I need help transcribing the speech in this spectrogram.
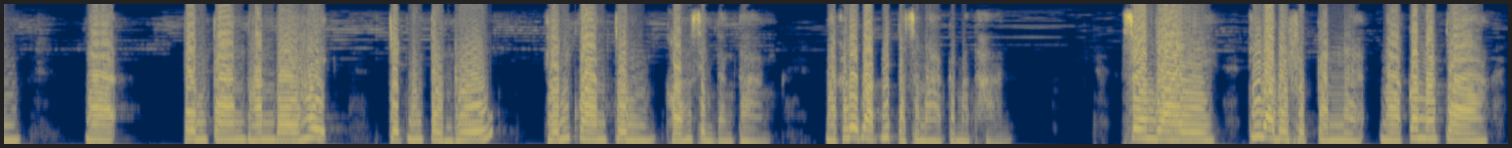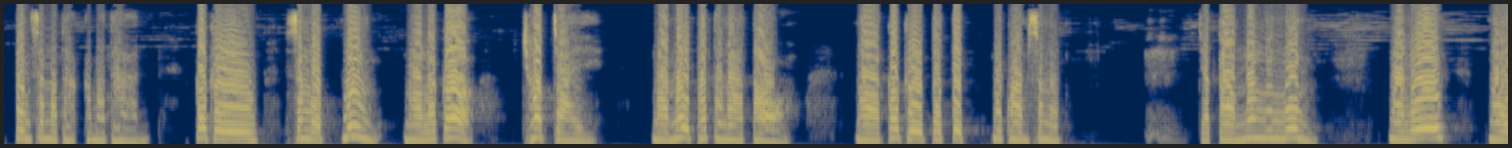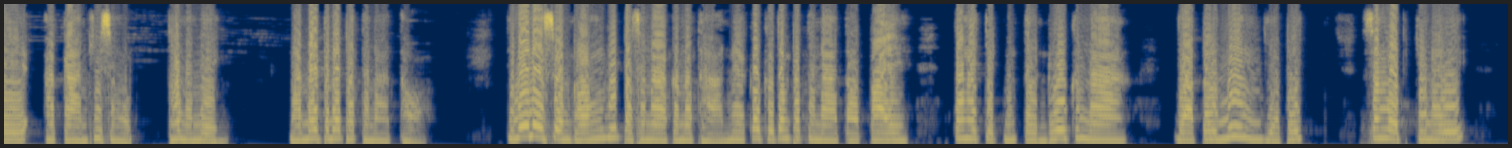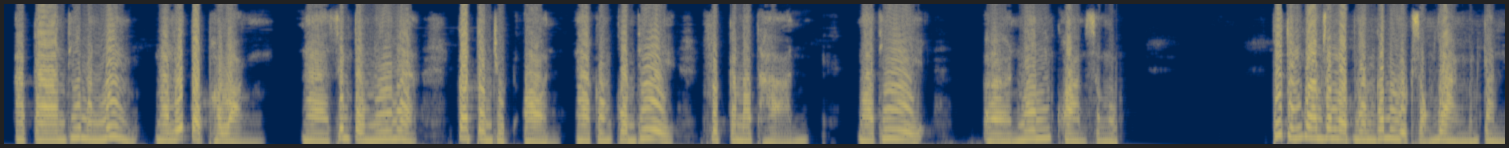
นะเป็นการทำโดยให้จิตมันตื่นรู้ เห็นความจริงของสิ่งต่างๆนะเขาเรียกว่าวิปัสสนากรรมฐาน ส่วนใหญ่ ที่เราไปฝึกกันเนี่ยนะก็มักจะเป็นสมถกรรมฐาน ก็คือสงบนิ่งนะแล้วก็ชอบใจนะไม่พัฒนาต่อนะก็คือไปติดในความสงบจากการนั่งนิ่งๆนะหรือในอาการที่สงบเท่านั้นเองนะไม่ไปได้พัฒนาต่อ ทีนี้ในส่วนของวิปัสสนากรรมฐานเนี่ยก็คือต้องพัฒนาต่อไป ต้องให้จิตมันตื่นรู้ขึ้นมา อย่าไปนิ่ง อย่าไปสงบอยู่ในอาการที่มันนิ่งนะหรือตกผวังนะซึ่งตรงนี้เนี่ยก็เป็นจุดอ่อนนะของคนที่ฝึกกรรมฐานนะที่เน้นความสงบพูดถึงความสงบเนี่ยมันก็มีอยู่สองอย่างเหมือนกัน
